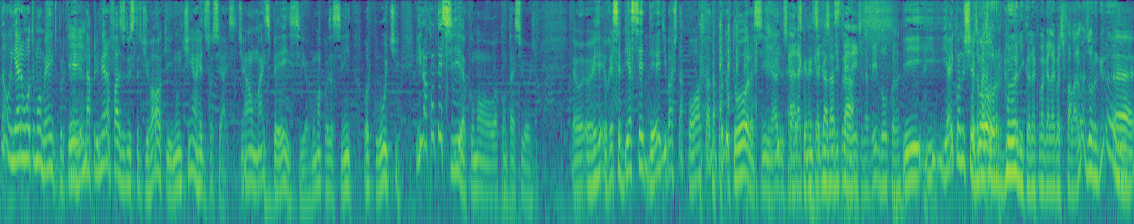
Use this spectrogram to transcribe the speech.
Não, e era um outro momento, porque Uhum. na primeira fase do Street Rock não tinha redes sociais. Tinha um MySpace, alguma coisa assim, Orkut. E não acontecia como acontece hoje. Eu, eu, eu recebia CD debaixo da porta da produtora, assim, né? Dos caras Caraca, um querendo se cadastrar. diferente, né? Bem louco, né? E, e, e aí quando Coisa chegou. mais orgânica, né? Como a galera gosta de falar. Mais orgânica. É,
